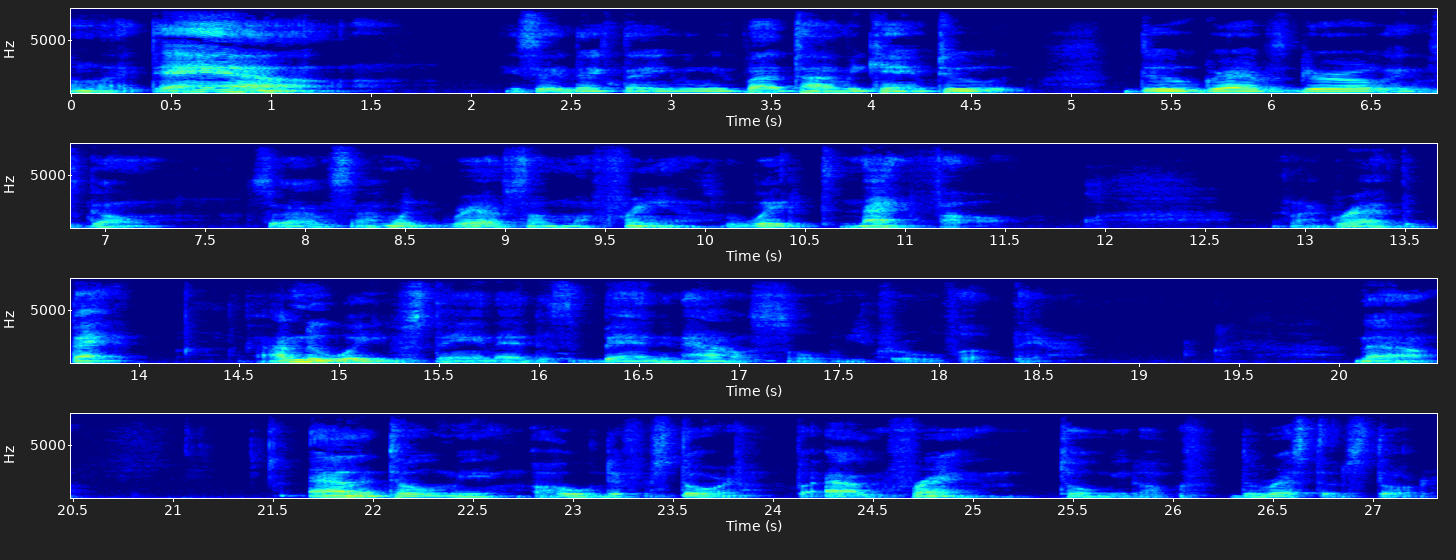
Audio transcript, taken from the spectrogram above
I'm like, damn. He said next thing, by the time he came to, dude grabbed his girl and he was gone. So I, was, I went and grabbed some of my friends. We waited till nightfall. And I grabbed the bat. I knew where he was staying at, this abandoned house, so we drove up there. Now, Alan told me a whole different story, but Alan's friend told me the, the rest of the story,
